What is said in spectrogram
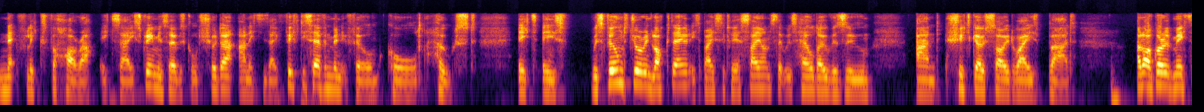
Netflix for horror. It's a streaming service called Shudder, and it is a 57-minute film called Host. It is was filmed during lockdown. It's basically a séance that was held over Zoom, and shit goes sideways bad. And I've got to admit,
